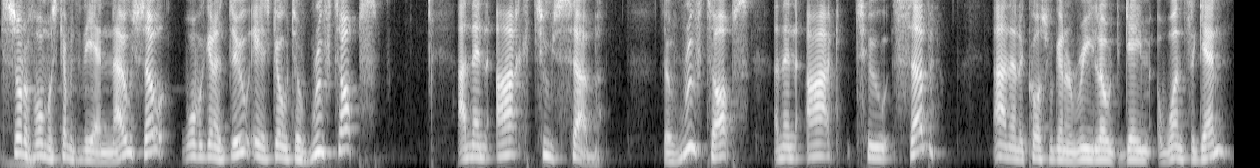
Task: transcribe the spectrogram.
sort of almost coming to the end now. So what we're going to do is go to rooftops and then arc to sub. So rooftops and then arc to sub. And then, of course, we're going to reload the game once again.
